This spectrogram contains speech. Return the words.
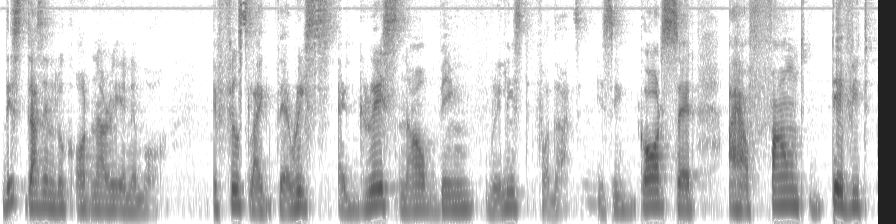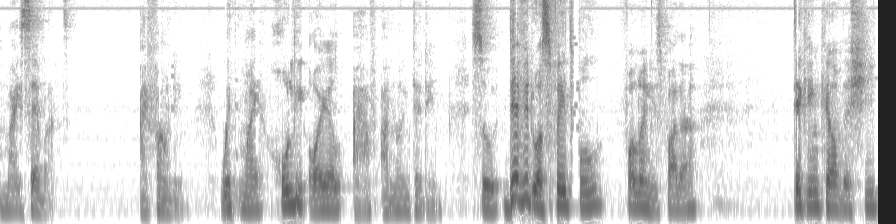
this doesn't look ordinary anymore. It feels like there is a grace now being released for that. You see, God said, I have found David, my servant. I found him. With my holy oil, I have anointed him. So David was faithful, following his father, taking care of the sheep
